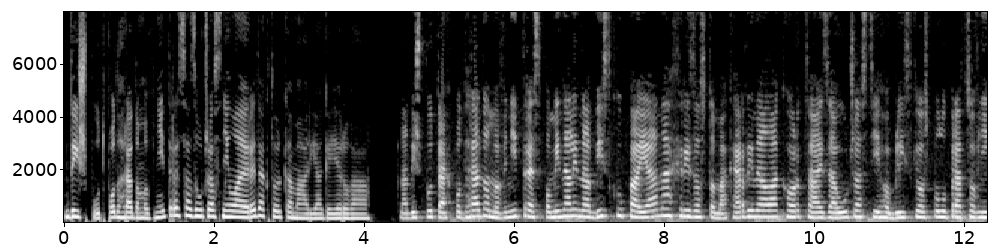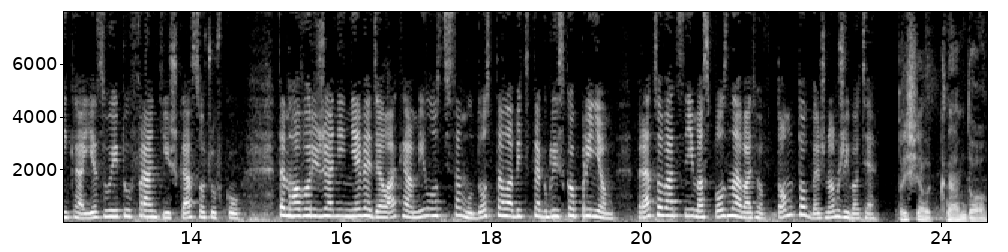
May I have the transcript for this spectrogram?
Dišput pod hradom v Nitre sa zúčastnila aj redaktorka Mária Gejerová. Na dišputách pod hradom v Nitre spomínali na biskupa Jána Chryzostoma kardinála Korca aj za účasti jeho blízkeho spolupracovníka jezuitu Františka Sočuvku. Ten hovorí, že ani nevedel, aká milosť sa mu dostala byť tak blízko pri ňom, pracovať s ním a spoznávať ho v tomto bežnom živote prišiel k nám do,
